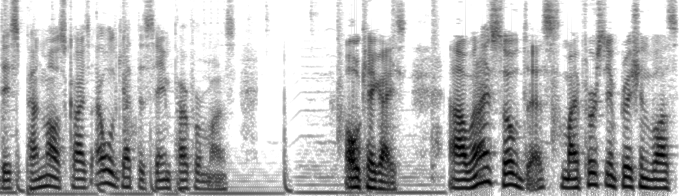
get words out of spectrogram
this pen mouse guys, I will get the same performance. Okay guys, uh, when I saw this, my first impression was,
